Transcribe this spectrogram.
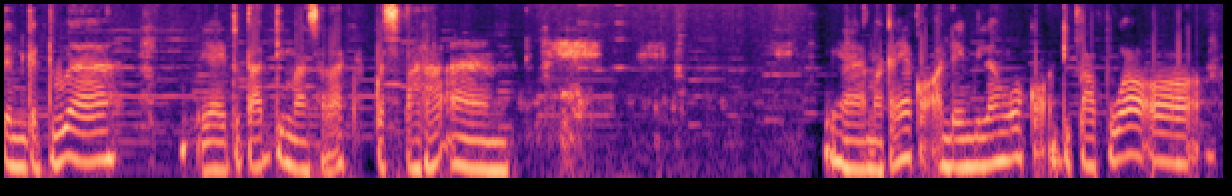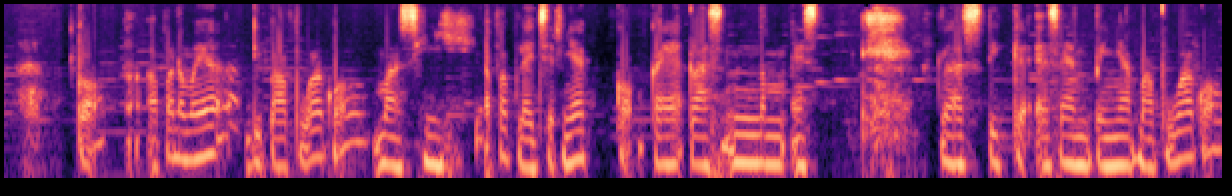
Dan kedua ya itu tadi masalah kesetaraan. Ya makanya kok ada yang bilang oh, kok di Papua oh, kok apa namanya di Papua kok masih apa belajarnya kok kayak kelas 6 S kelas 3 SMP-nya Papua kok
